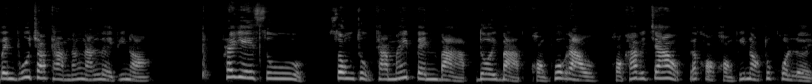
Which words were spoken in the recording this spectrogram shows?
เป็นผู้ชอบธรรมทั้งนั้นเลยพี่น้อง พระเยซูทรงถูกทำให้เป็นบาปโดยบาปของพวกเราของข้าพเจ้าและของของพี่น้องทุกคนเลย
